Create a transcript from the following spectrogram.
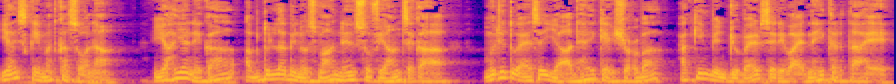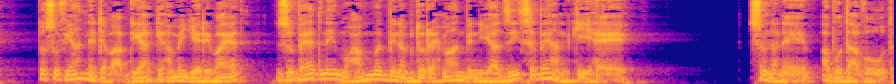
یا اس قیمت کا سونا۔ یحییٰ نے کہا، عبداللہ بن عثمان نے سفیان سے کہا مجھے تو ایسے یاد ہے کہ شعبہ حکیم بن جبیر سے روایت نہیں کرتا ہے۔ تو سفیان نے جواب دیا کہ ہمیں یہ روایت زبید نے محمد بن عبد الرحمن بن یزید سے بیان کی ہے۔ سننے ابو داود،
